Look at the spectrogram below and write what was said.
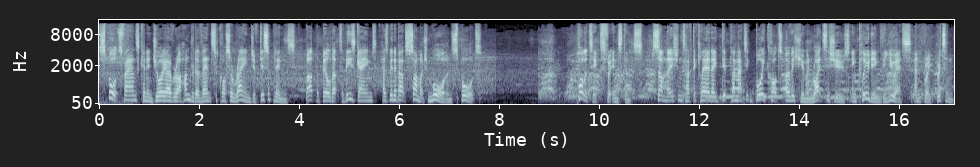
Sports fans can enjoy over 100 events across a range of disciplines, but the build up to these games has been about so much more than sport. Politics, for instance. Some nations have declared a diplomatic boycott over human rights issues, including the US and Great Britain.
